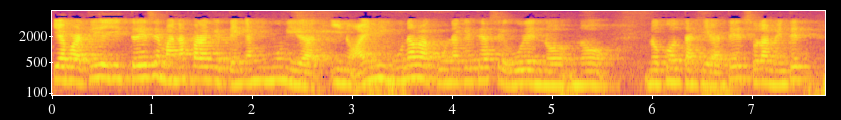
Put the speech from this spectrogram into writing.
y a partir de allí tres semanas para que tengas inmunidad. Y no hay ninguna vacuna que te asegure no, no, no contagiarte, solamente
